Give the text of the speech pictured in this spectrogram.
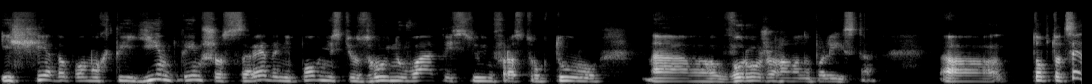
і ще допомогти їм тим, що зсередині повністю зруйнувати всю інфраструктуру а, ворожого монополіста? А, тобто, це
